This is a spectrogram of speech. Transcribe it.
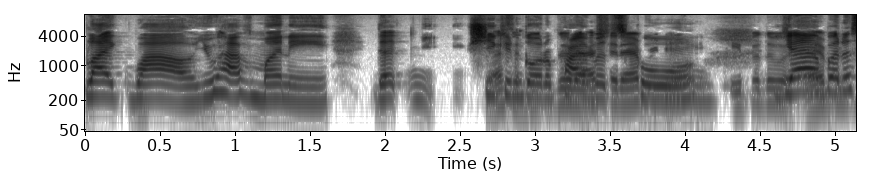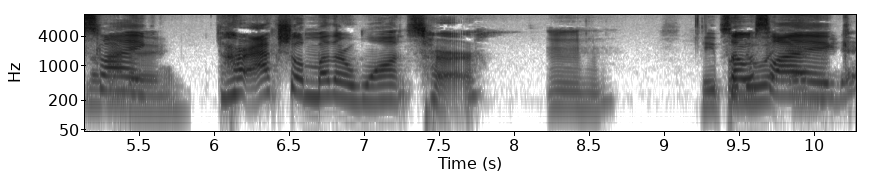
Like, wow, you have money that she That's can go to people do that private school. day. People do it Yeah, but it's like, day. Her actual mother wants her. Mm-hmm. People So it's it like-.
